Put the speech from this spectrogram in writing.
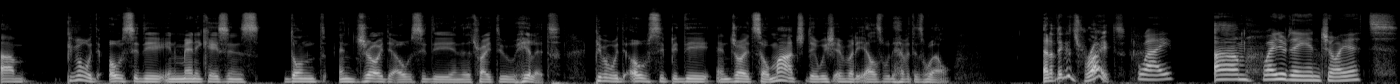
Um, people with OCD in many cases don't enjoy the OCD and they try to heal it. People with OCPD enjoy it so much they wish everybody else would have it as well. And I think it's right. Why? Um, Why do they enjoy it?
